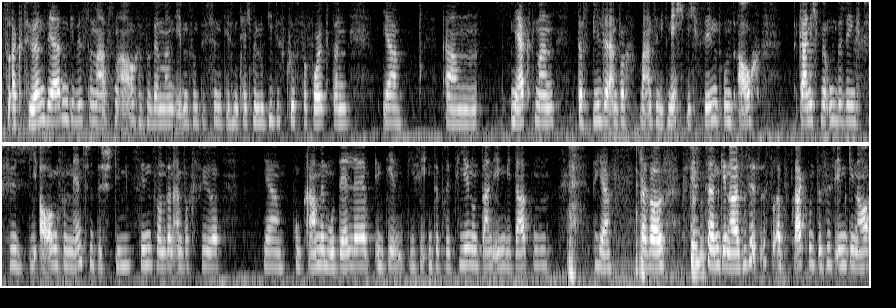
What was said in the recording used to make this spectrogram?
zu Akteuren werden, gewissermaßen auch. Also wenn man eben so ein bisschen diesen Technologiediskurs verfolgt, dann ja, ähm, merkt man, dass Bilder einfach wahnsinnig mächtig sind und auch gar nicht mehr unbedingt für die Augen von Menschen bestimmt sind, sondern einfach für ja, Programme, Modelle, in die, die sie interpretieren und dann irgendwie Daten ja, daraus filtern. Genau, also es ist so abstrakt und das ist eben genau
